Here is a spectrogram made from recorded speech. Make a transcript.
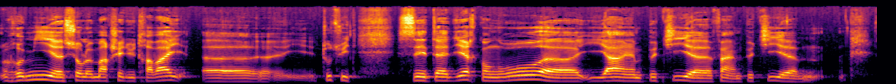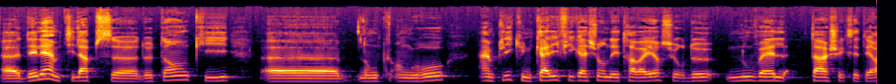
remis sur le marché du travail euh, tout de suite. C'est-à-dire qu'en gros, il y a un petit, enfin un petit délai, un petit laps de temps qui, donc en gros, implique une qualification des travailleurs sur de nouvelles tâches, etc.,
